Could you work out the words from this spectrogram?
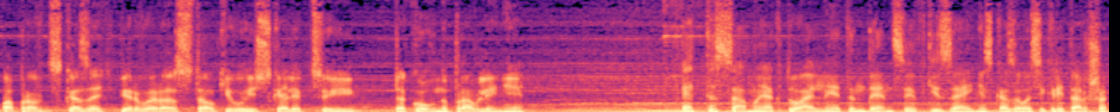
по правде сказать, первый раз сталкиваюсь с коллекцией такого направления». «Это самая актуальная тенденция в дизайне», — сказала секретарша.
